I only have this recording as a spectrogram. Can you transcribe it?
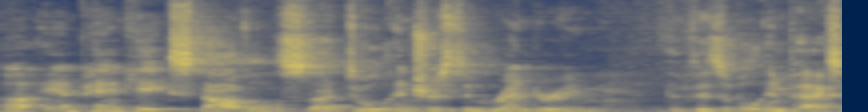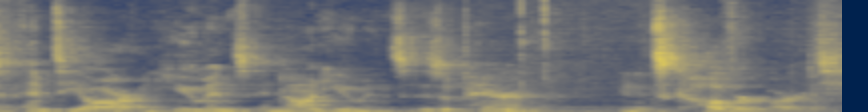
Uh, Ann Pancake's novels, uh, dual interest in rendering the visible impacts of MTR on humans and non-humans is apparent in its cover art.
